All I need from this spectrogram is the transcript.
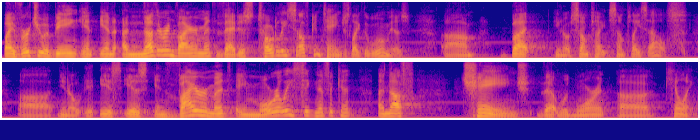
By virtue of being in, in another environment that is totally self contained, just like the womb is, um, but you know, someplace, someplace else. Uh, you know, is, is environment a morally significant enough change that would warrant uh, killing?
